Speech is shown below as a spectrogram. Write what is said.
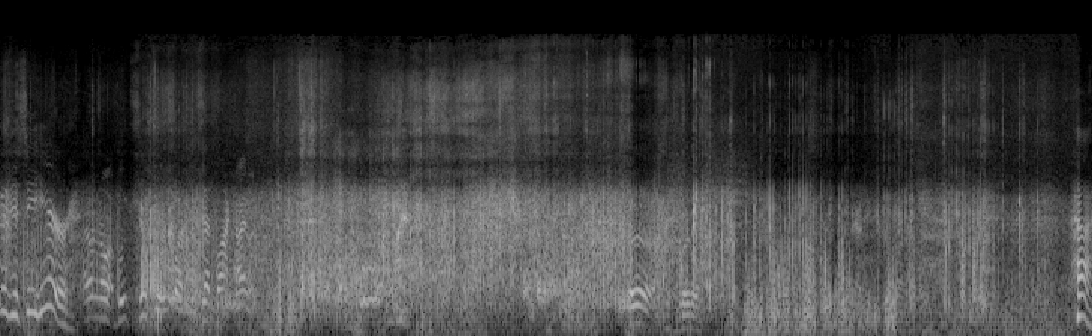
What did you see here? I don't know what Boot Chute is, but he said Black Island. Ugh, little. Huh.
